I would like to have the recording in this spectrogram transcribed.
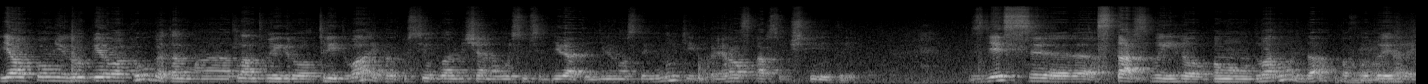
я вот помню игру первого круга, там э, Атлант выигрывал 3-2 и пропустил два мяча на 89-90 минуте и проиграл Старсу 4-3. Здесь э, Старс выигрывал, по-моему, 2-0, да, по ходу игры.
